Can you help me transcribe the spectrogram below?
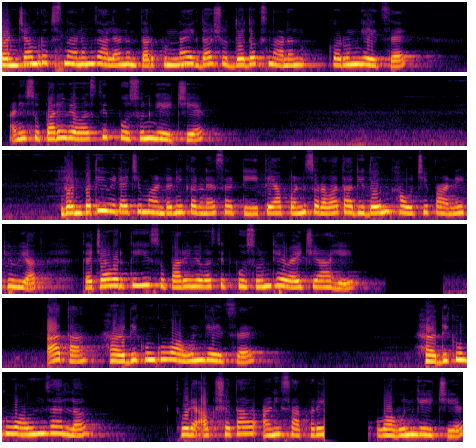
पंचामृत स्नानम झाल्यानंतर पुन्हा एकदा शुद्धोदक स्नान करून घ्यायचं आहे आणि सुपारी व्यवस्थित पुसून घ्यायची आहे गणपती विड्याची मांडणी करण्यासाठी ते आपण सर्वात आधी दोन खाऊची पाने ठेवूयात. त्याच्यावरती ही सुपारी व्यवस्थित पुसून ठेवायची आहे. आता हळदी कुंकू वाहून घ्यायचं आहे हळदी कुंकू वाहून झालं थोड्या अक्षता आणि साखर वाहून घ्यायची आहे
